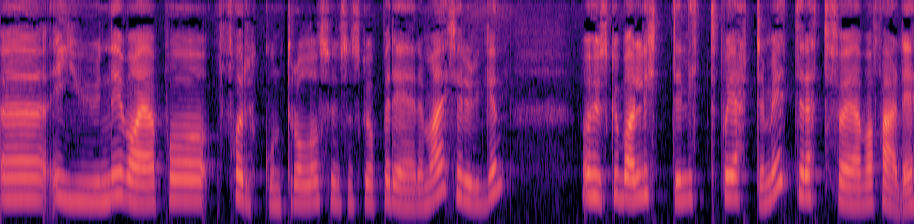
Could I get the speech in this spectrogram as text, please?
Uh, I juni var jeg på forkontroll hos hun som skulle operere meg, kirurgen. Og hun skulle bare lytte litt på hjertet mitt rett før jeg var ferdig.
